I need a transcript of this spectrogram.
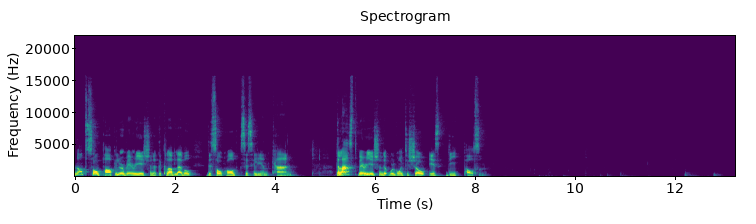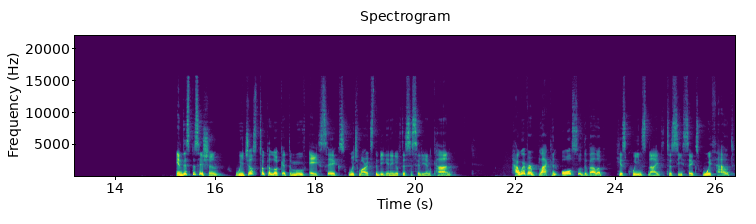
not so popular variation at the club level, the so-called Sicilian can. The last variation that we're going to show is the Paulsen. In this position, we just took a look at the move a6, which marks the beginning of the Sicilian Kan. However, black can also develop his queen's knight to c6 without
